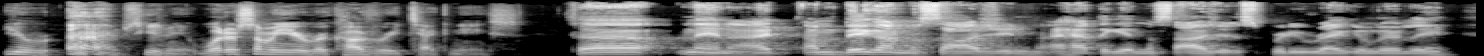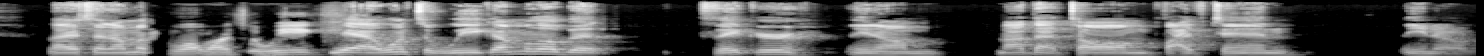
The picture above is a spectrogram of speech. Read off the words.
your excuse me, what are some of your recovery techniques? So, man, I I'm big on massaging. I have to get massages pretty regularly. Like I said, I'm a, once a week? yeah once a week. I'm a little bit thicker. You know, I'm not that tall. I'm five ten. you know,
